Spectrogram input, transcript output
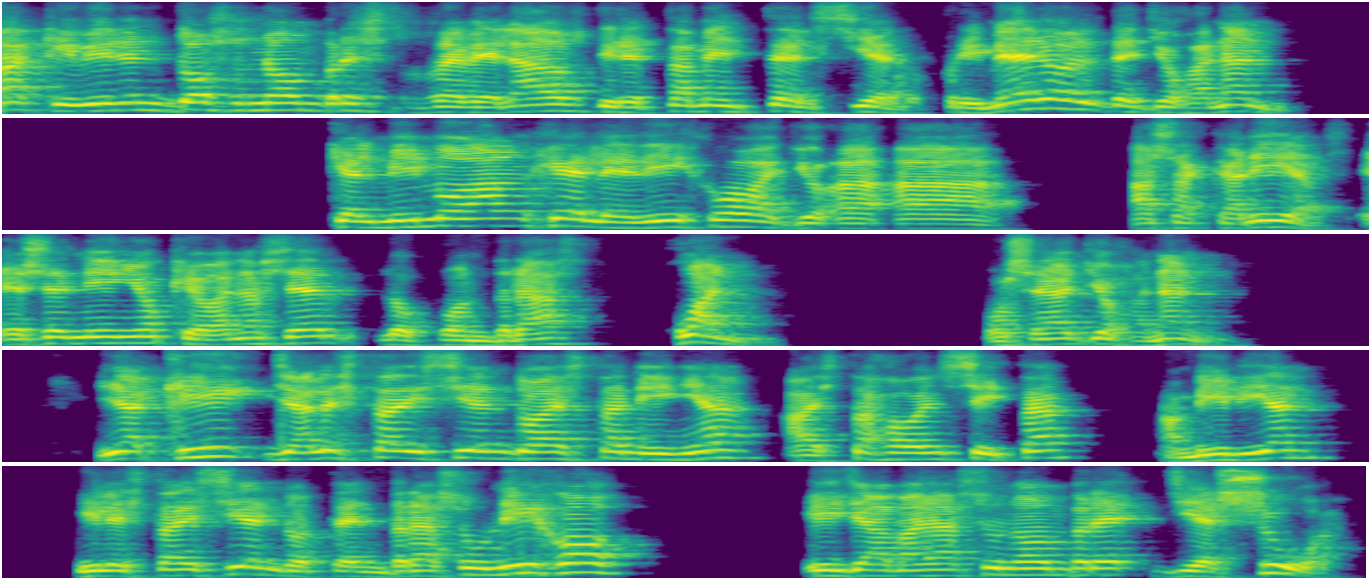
Aquí vienen dos nombres revelados directamente del cielo. Primero el de Johanán, que el mismo ángel le dijo a, a, a Zacarías, ese niño que van a ser lo pondrás Juan, o sea, Johanán. Y aquí ya le está diciendo a esta niña, a esta jovencita, a Miriam, y le está diciendo, tendrás un hijo y llamará su nombre Yeshua,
